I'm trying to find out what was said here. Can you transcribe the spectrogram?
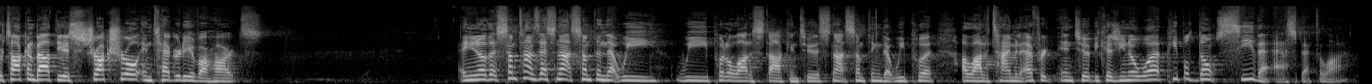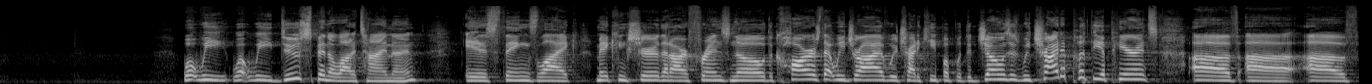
We're talking about the structural integrity of our hearts. And you know that sometimes that's not something that we, we put a lot of stock into. It's not something that we put a lot of time and effort into it because you know what? People don't see that aspect a lot. What we, what we do spend a lot of time in is things like making sure that our friends know the cars that we drive. We try to keep up with the Joneses. We try to put the appearance of, uh, of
